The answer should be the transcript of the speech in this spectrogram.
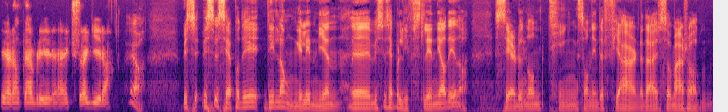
gjør at jeg blir ekstra gira. Ja. Hvis, hvis du ser på de, de lange linjene, eh, hvis du ser på livslinja di, da, ser du noen ting sånn i det fjerne der som er sånn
